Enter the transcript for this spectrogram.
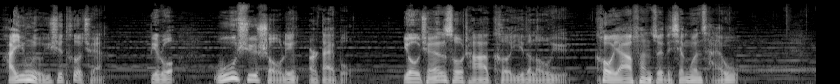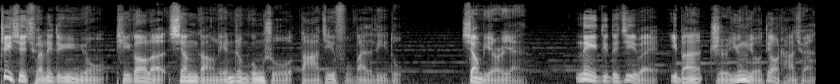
还拥有一些特权，比如无需手令而逮捕，有权搜查可疑的楼宇，扣押犯罪的相关财物。这些权利的运用，提高了香港廉政公署打击腐败的力度。相比而言，内地的纪委一般只拥有调查权，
